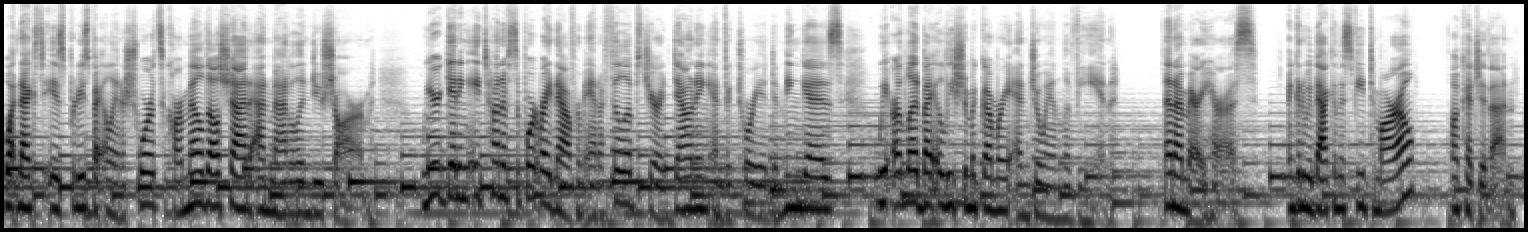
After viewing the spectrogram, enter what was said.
What Next is produced by Elena Schwartz, Carmel Delshad, and Madeline Ducharme. We are getting a ton of support right now from Anna Phillips, Jared Downing, and Victoria Dominguez. We are led by Alicia Montgomery and Joanne Levine. And I'm Mary Harris. I'm going to be back in this feed tomorrow. I'll catch you then.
